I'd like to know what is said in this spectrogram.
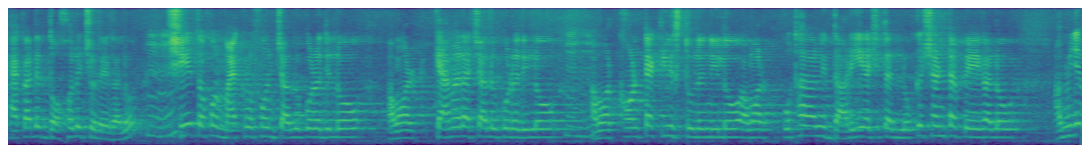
হ্যাকারের দখলে চলে গেল। সে তখন মাইক্রোফোন চালু করে দিল আমার ক্যামেরা চালু করে দিল আমার কন্ট্যাক্ট লিস্ট তুলে নিল আমার কোথায় আমি দাঁড়িয়ে আছি তার লোকেশনটা পেয়ে গেল। আমি যে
